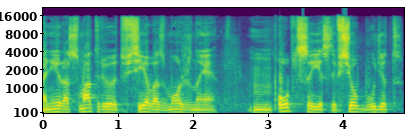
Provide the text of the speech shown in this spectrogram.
они рассматривают все возможные опции, если все будет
